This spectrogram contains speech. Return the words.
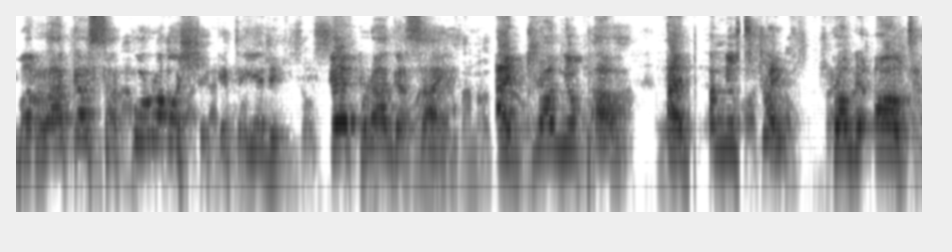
Maraka sakurobo shekete yedi. Epraga saya. I draw new power. I draw new strength from the altar.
